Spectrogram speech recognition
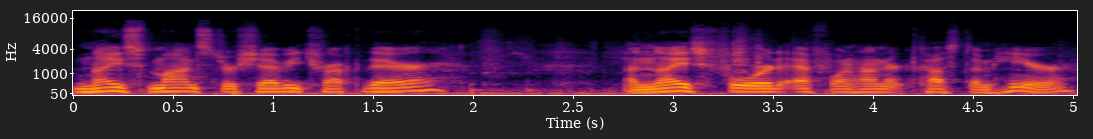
nice monster Chevy truck there. A nice Ford F100 Custom here.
